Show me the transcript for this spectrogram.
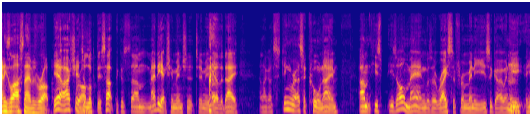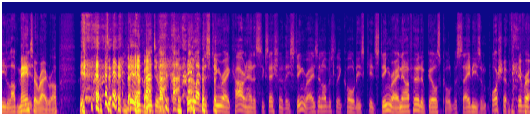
And his last name is Robb. Yeah, I actually had to look this up because um, Maddie actually mentioned it to me the other day, and I got Stingray. That's a cool name. Um, his his old man was a racer from many years ago, and he he loved the- Manta Ray Rob. yeah, Manta Ray. He loved the Stingray car and had a succession of these Stingrays, and obviously called his kid Stingray. Now I've heard of girls called Mercedes and Porsche, but never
